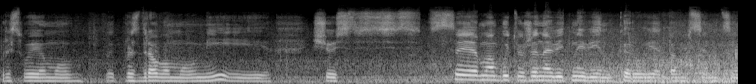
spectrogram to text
при своєму при здравому умі і щось. Це, мабуть, вже навіть не він керує там всім цим.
